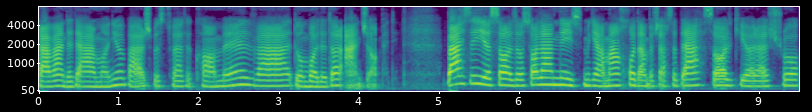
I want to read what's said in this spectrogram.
روند درمانی رو براش به صورت کامل و دنباله دار انجام بدید بحث یه سال دو سال هم نیست. میگم من خودم به شخص ده سال کیارش رو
